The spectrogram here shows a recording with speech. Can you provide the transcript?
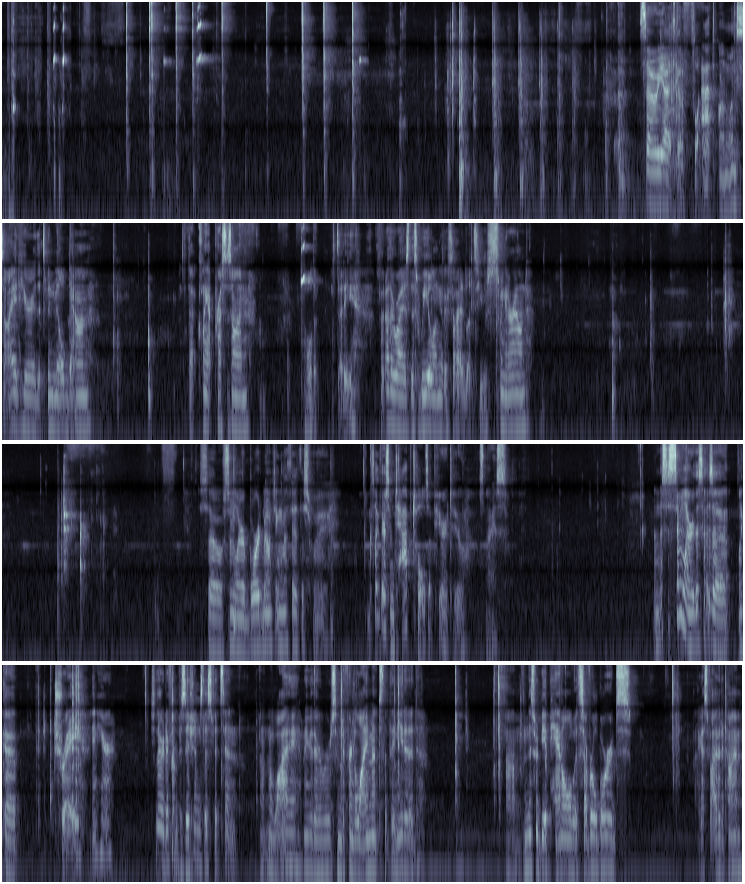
So yeah, it's got a flat on one side here that's been milled down. Clamp presses on to hold it steady. But otherwise, this wheel on the other side lets you swing it around. So similar board mounting method this way. Looks like there's some tap holes up here too. It's nice. And this is similar. This has a like a tray in here. So there are different positions this fits in. I don't know why. Maybe there were some different alignments that they needed. Um, and this would be a panel with several boards, I guess five at a time.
